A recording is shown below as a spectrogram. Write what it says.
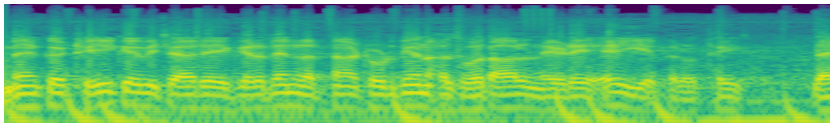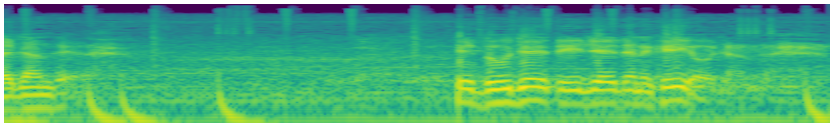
ਮੈਂ ਕਿਹਾ, ਠੀਕ ਹੈ ਵਿਚਾਰੇ, ਗਿਰਦੇ ਨੇ ਲੱਤਾਂ ਟੁੱਟਦੀਆਂ ਹਸਪਤਾਲ ਨੇੜੇ ਹੈ ਹੀ ਹੈ, ਫਿਰ ਉੱਥੇ ਹੀ ਲੈ ਜਾਂਦੇ ਨੇ ਇਹ ਦੂਜੇ, ਤੀਜੇ ਦਿਨ ਕੀ ਹੋ ਜਾਂਦਾ ਹੈ?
